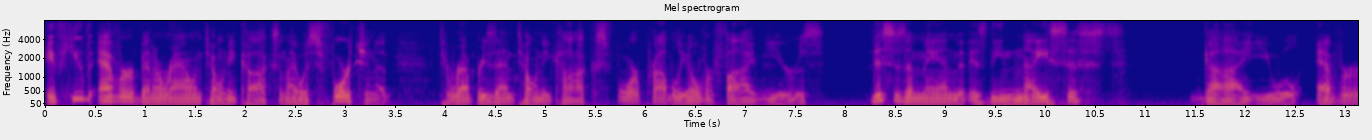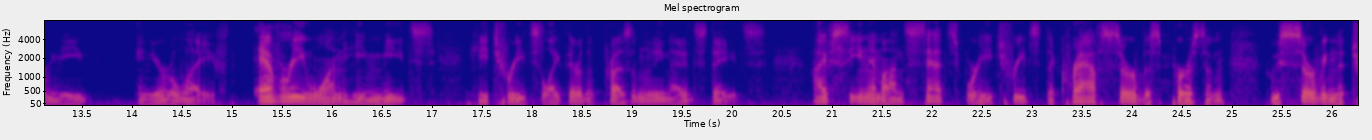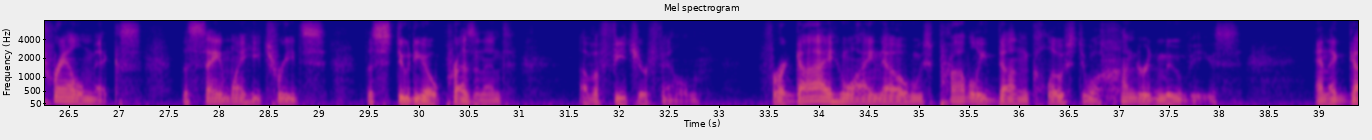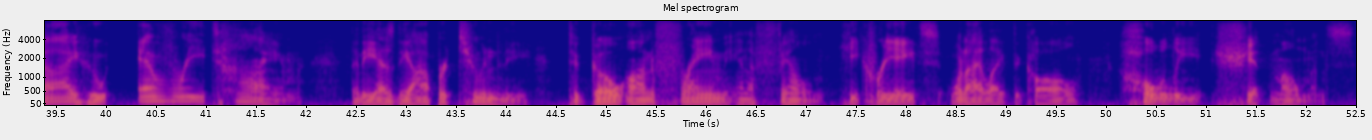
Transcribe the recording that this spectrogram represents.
If you've ever been around Tony Cox, and I was fortunate to represent Tony Cox for probably over five years, this is a man that is the nicest guy you will ever meet in your life. Everyone he meets, he treats like they're the President of the United States. I've seen him on sets where he treats the craft service person who's serving the trail mix the same way he treats the studio president of a feature film. For a guy who I know who's probably done close to a hundred movies, and a guy who every time that he has the opportunity to go on frame in a film, he creates what I like to call holy shit moments.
